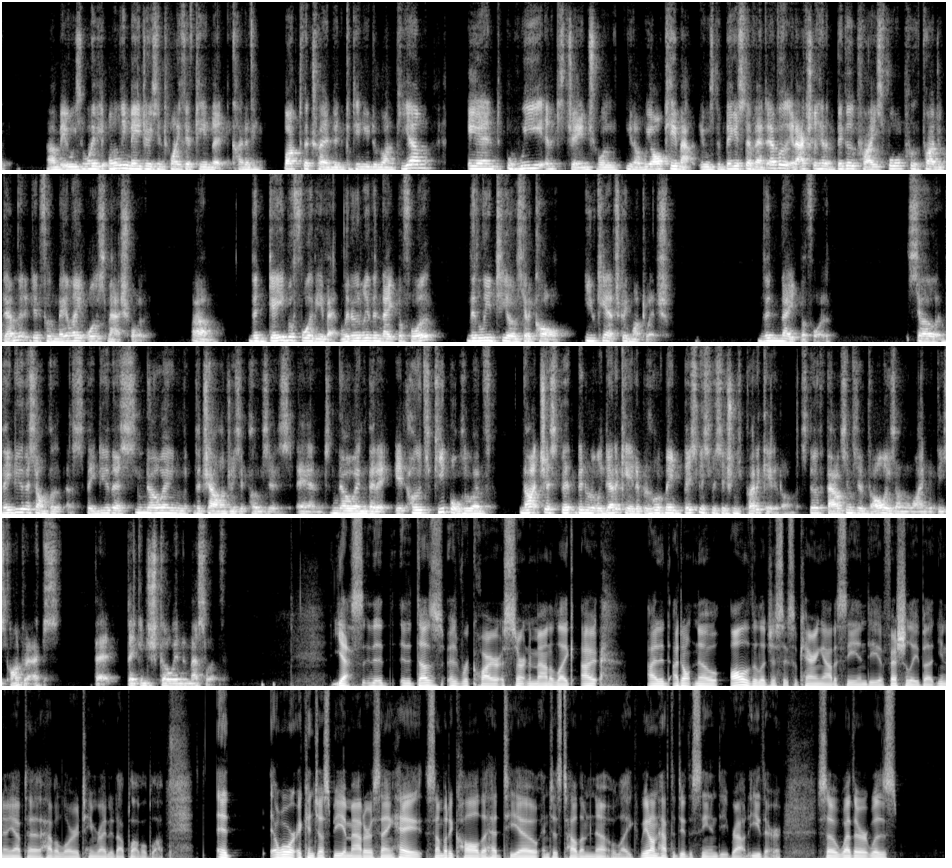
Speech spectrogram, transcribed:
Um, it was one of the only majors in 2015 that kind of bucked the trend and continued to run PM. And we, in exchange, were, you know, we all came out. It was the biggest event ever. It actually had a bigger prize for Project M than it did for Melee or Smash 4. Um, the day before the event, literally the night before, the lead TOs get a call. You can't stream on Twitch. The night before. So they do this on purpose. They do this knowing the challenges it poses and knowing that it, it hurts people who have not just been, really dedicated, but who have made business decisions predicated on this. There are thousands of dollars on the line with these contracts that they can just go in and mess with. Yes, it, it does require a certain amount of like I I, I don't know all of the logistics of carrying out a C&D officially, but you know you have to have a lawyer team write it up, blah blah blah. It or it can just be a matter of saying, hey, somebody call the head TO and just tell them no. Like we don't have to do the C&D route either. So whether it was,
